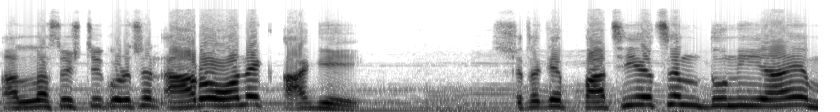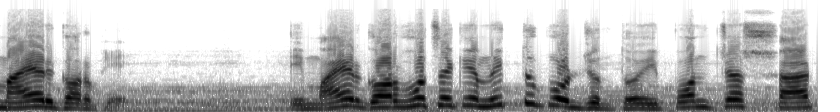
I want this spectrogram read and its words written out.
আল্লাহ সৃষ্টি করেছেন আরও অনেক আগে। সেটাকে পাঠিয়েছেন দুনিয়ায় মায়ের গর্ভে। এই মায়ের গর্ভ থেকে মৃত্যু পর্যন্ত এই পঞ্চাশ, ষাট,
